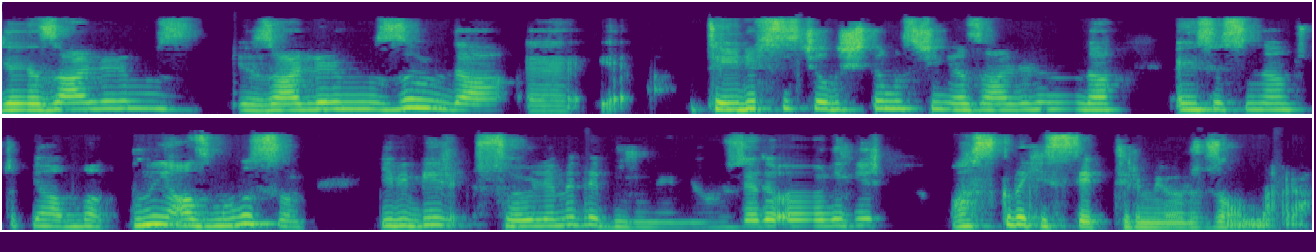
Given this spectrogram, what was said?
yazarlarımız yazarlarımızın da e, telifsiz çalıştığımız için yazarların da ensesinden tutup ya bak bunu yazmalısın gibi bir söyleme de bürünemiyoruz ya da öyle bir baskı da hissettirmiyoruz onlara.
